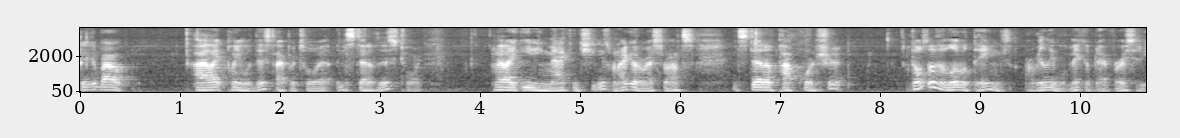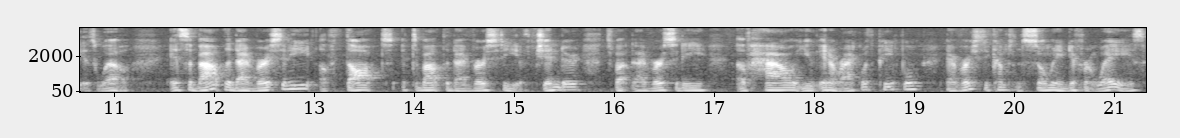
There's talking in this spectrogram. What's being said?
Think about I like playing with this type of toy instead of this toy. I like eating mac and cheese when I go to restaurants instead of popcorn shrimp those are the little things really what make up diversity as well. It's about the diversity of thoughts. It's about the diversity of gender. It's about diversity of how you interact with people. Diversity comes in so many different ways,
